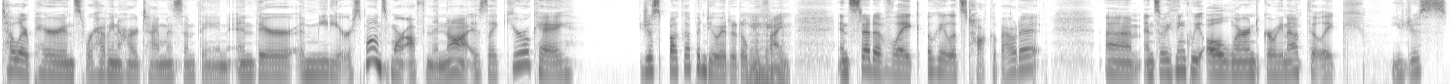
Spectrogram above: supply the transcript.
tell our parents we're having a hard time with something and their immediate response more often than not is like, "You're okay. Just buck up and do it. It'll be fine." Instead of like, "Okay, let's talk about it." Um, and so I think we all learned growing up that like you just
